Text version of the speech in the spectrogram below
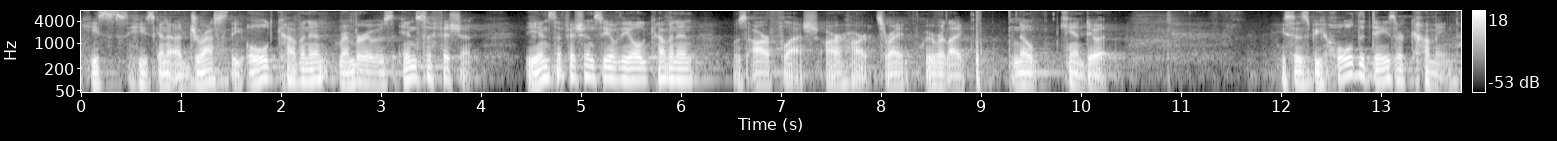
he's, he's going to address the old covenant. Remember, it was insufficient. The insufficiency of the old covenant was our flesh, our hearts, right? We were like, nope, can't do it. He says, Behold, the days are coming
